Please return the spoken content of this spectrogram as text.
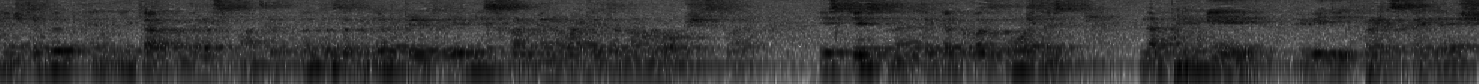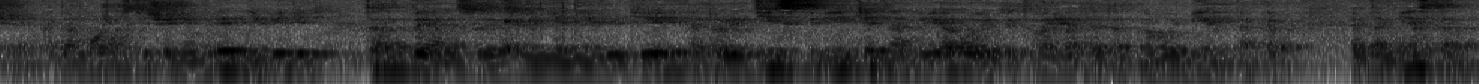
Нет, чтобы не так надо рассматривать. Надо за определенный период времени сформировать это новое общество. Естественно, это как возможность на примере видеть происходящее, когда можно с течением времени видеть тенденцию изменения людей, которые действительно веруют и творят этот новый мир, так как это место,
